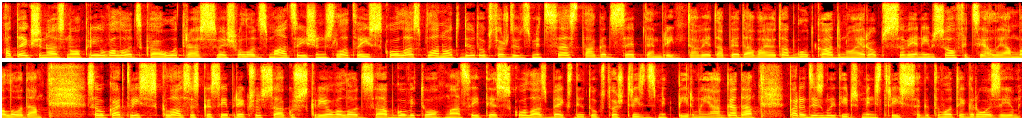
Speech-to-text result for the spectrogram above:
Atteikšanās no krievu valodas kā otrās svešvalodas mācīšanas Latvijas skolās plānota 2026. gada septembrī, tā vietā piedāvājot apgūt kādu no Eiropas Savienības oficiālajām valodām. Savukārt visas klases, kas iepriekš uzsākušas krievu valodas apguvi, to mācīties skolās beigs 2031. gadā, paredz izglītības ministrijas sagatavotie grozījumi.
